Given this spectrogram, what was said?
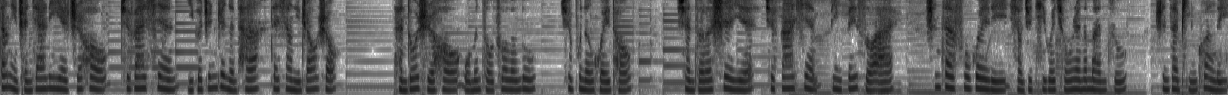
当你成家立业之后，却发现一个真正的他在向你招手。很多时候，我们走错了路，却不能回头；选择了事业，却发现并非所爱。身在富贵里，想去体会穷人的满足；身在贫困里，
